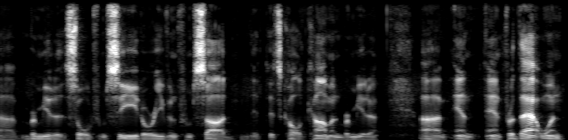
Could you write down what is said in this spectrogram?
uh, Bermuda that's sold from seed or even from sod. It, it's called common Bermuda, um, and and for that one,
